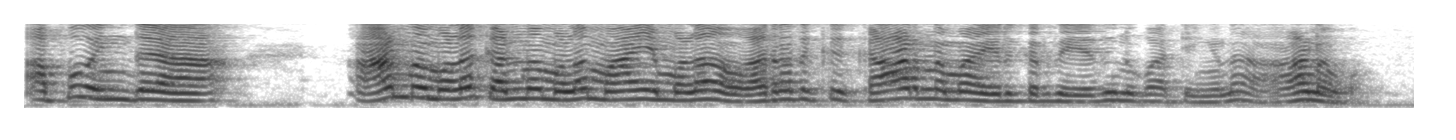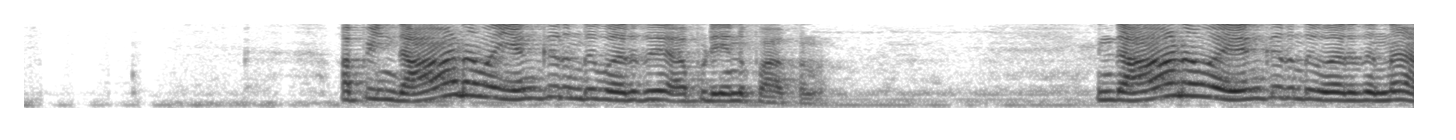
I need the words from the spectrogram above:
அப்போது இந்த ஆன்மமலம் கண்மமலம் மாயமலம் வர்றதுக்கு காரணமாக இருக்கிறது எதுன்னு பார்த்தீங்கன்னா ஆணவம். அப்போ இந்த ஆணவம் எங்கேருந்து வருது அப்படின்னு பார்க்கணும் இந்த ஆணவம் எங்கேருந்து வருதுன்னா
